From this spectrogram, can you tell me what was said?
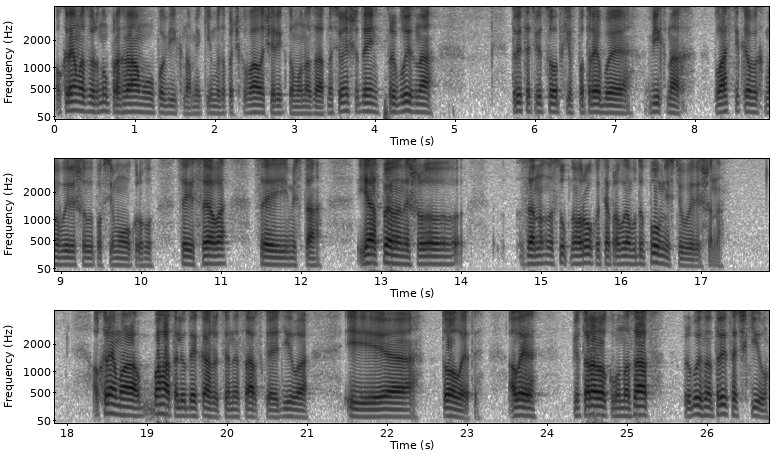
Окремо зверну програму по вікнам, які ми започаткували ще рік тому назад. На сьогоднішній день приблизно 30% потреби в вікнах пластикових ми вирішили по всьому округу. Це і села, це і міста. Я впевнений, що за наступного року ця проблема буде повністю вирішена. Окремо багато людей кажуть, це не царське діло і е, туалети. Але півтора року назад приблизно 30 шкіл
